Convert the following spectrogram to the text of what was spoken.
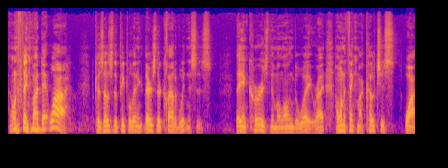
I want to thank my dad. Why? Because those are the people that, there's their cloud of witnesses. They encourage them along the way, right? I want to thank my coaches. Why?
